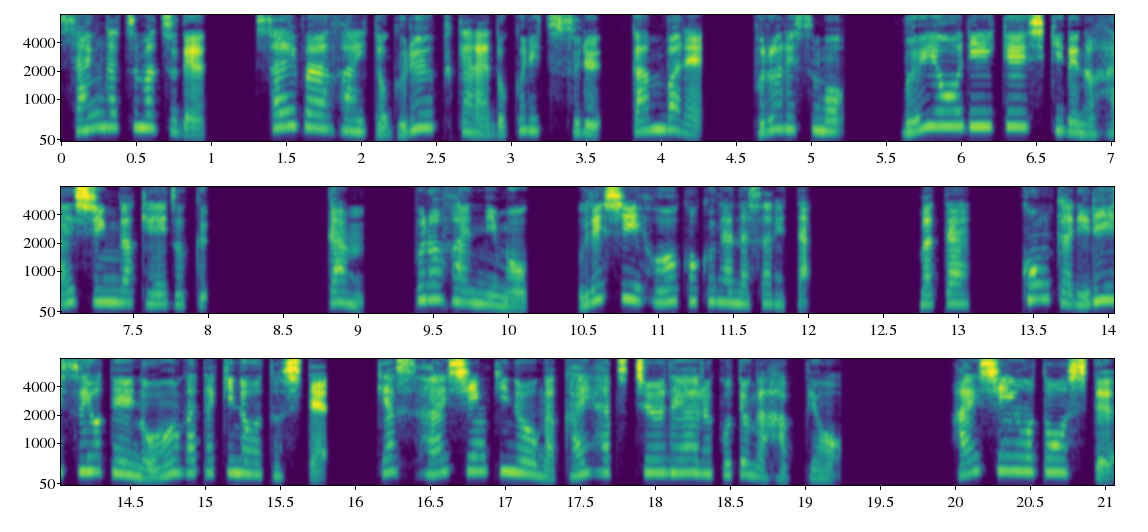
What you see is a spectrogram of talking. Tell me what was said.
3月末で、サイバーファイトグループから独立する、頑張れ、プロレスも、VOD 形式での配信が継続。ガン、プロファンにも、嬉しい報告がなされた。また、今夏リリース予定の大型機能として、キャス配信機能が開発中であることが発表。配信を通して、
